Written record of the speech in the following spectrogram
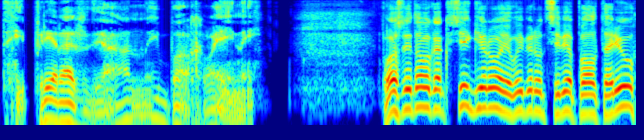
Ты прирожденный бог войны». «После того, как все герои выберут себе по алтарю,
